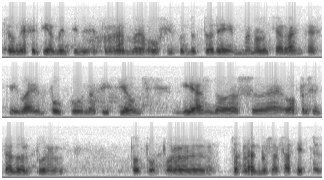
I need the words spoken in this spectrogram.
entón efectivamente nese programa o fio conductor é Manolo Charrancas que vai un pouco na ficción guiando os, eh, o presentador por, por, por, por todas as nosas facetas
